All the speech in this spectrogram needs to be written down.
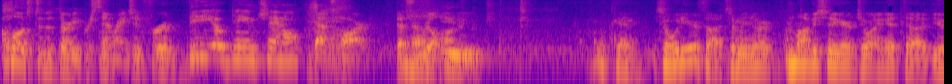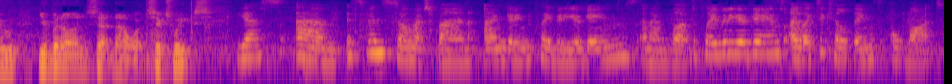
close to the 30% range. And for a video game channel, that's hard. That's real hard. Huge. Okay. So, what are your thoughts? I mean, are, obviously you're enjoying it. Uh, you you've been on set now. What six weeks? Yes, um, it's been so much fun. I'm getting to play video games, and I love to play video games. I like to kill things a lot.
